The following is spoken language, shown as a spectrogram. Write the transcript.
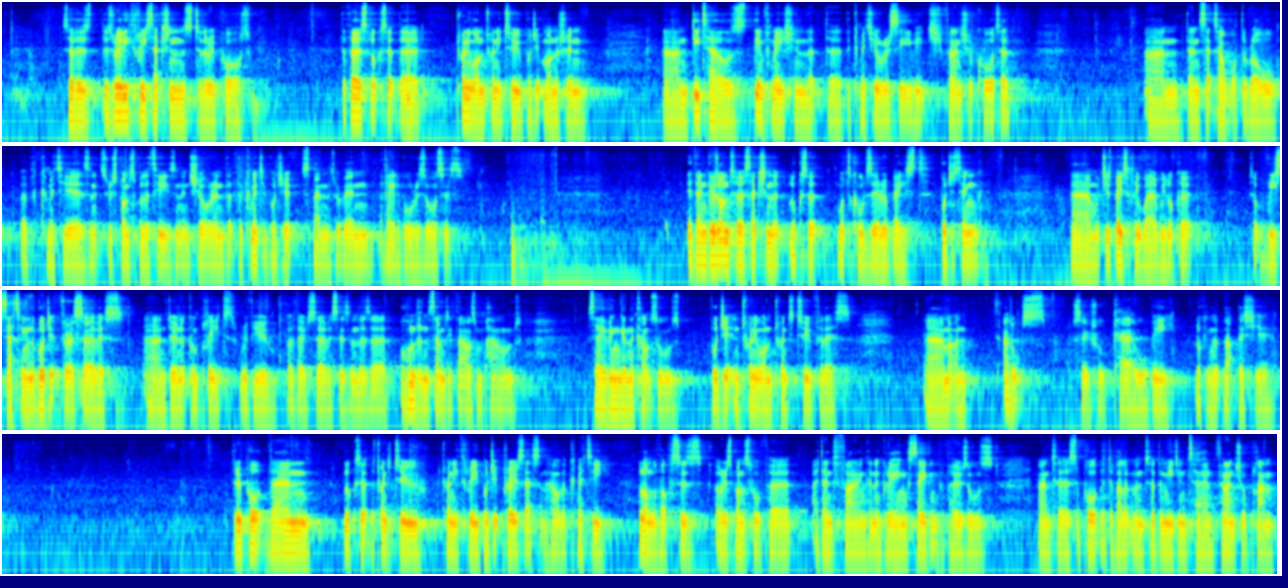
So there's, there's really three sections to the report. The first looks at the 21-22 budget monitoring and details the information that the, the committee will receive each financial quarter and then sets out what the role of the committee is and its responsibilities in ensuring that the committee budget spends within available resources. It then goes on to a section that looks at what's called zero-based budgeting, um, which is basically where we look at sort of resetting the budget for a service and doing a complete review of those services. And there's a £170,000 saving in the council's budget in 21-22 for this. Um, and adults social care will be looking at that this year. The report then looks at the 22 2023 budget process and how the committee, along with officers, are responsible for identifying and agreeing saving proposals and to support the development of the medium-term financial plan.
